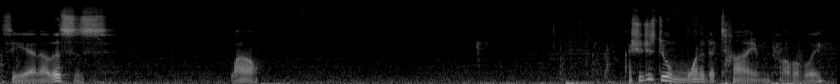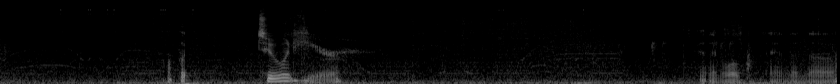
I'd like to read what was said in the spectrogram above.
See, yeah, now this is... Wow. I should just do them one at a time, probably. I'll put two in here. And then we'll... And then, uh...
